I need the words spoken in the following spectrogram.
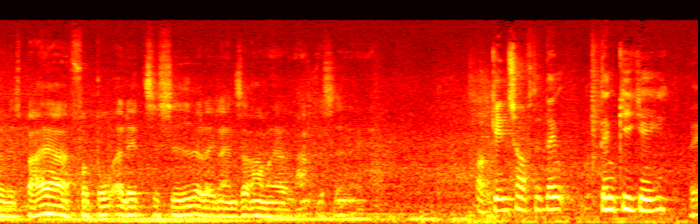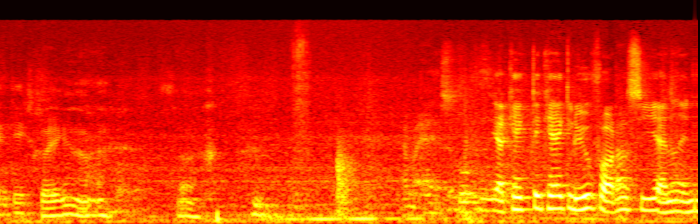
Så hvis bare jeg får bordet lidt til side eller et eller andet, så rammer jeg langt ved siden af. Og Gentofte, den, den gik ikke. Den gik sgu ikke, nej. Så. Altså, jeg kan ikke, det kan jeg ikke lyve for dig at sige andet end.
